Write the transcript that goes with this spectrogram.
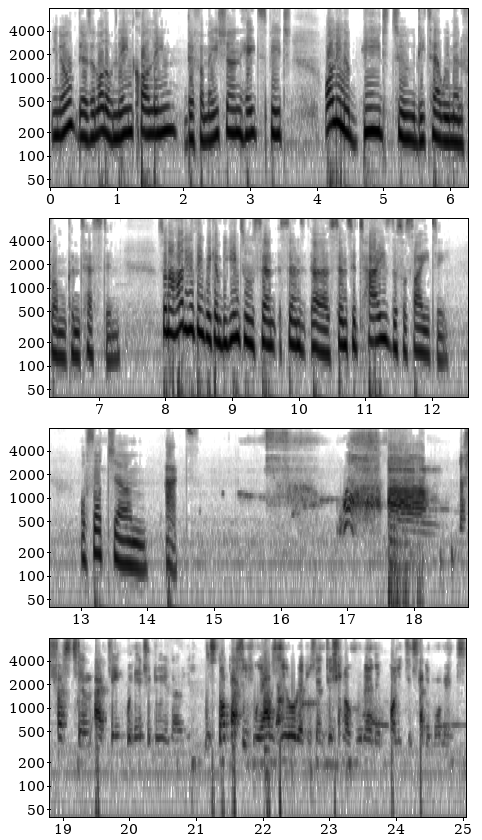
You know, there's a lot of name calling, defamation, hate speech, all in a bid to deter women from contesting. So now, how do you think we can begin to sen- sen- uh, sensitize the society of such um, acts? Well, um, the first thing I think we need to do is that it's not as if we have zero representation of women in politics at the moment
